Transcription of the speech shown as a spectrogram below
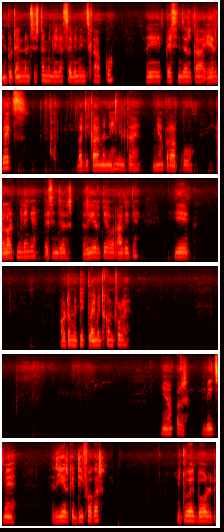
इंटरटेनमेंट सिस्टम मिलेगा सेवन इंच का आपको। ये पैसेंजर का एयरबैग्स बाकी कार में नहीं मिलता है। यहाँ पर आपको अलर्ट मिलेंगे पैसेंजर रियर के और आगे के। ये ऑटोमेटिक क्लाइमेट कंट्रोल है। यहाँ पर बीच में रियर के डिफॉगर ये twelve volt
